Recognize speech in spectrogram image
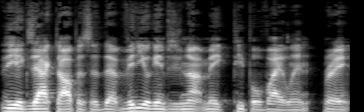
the exact opposite that video games do not make people violent, right?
